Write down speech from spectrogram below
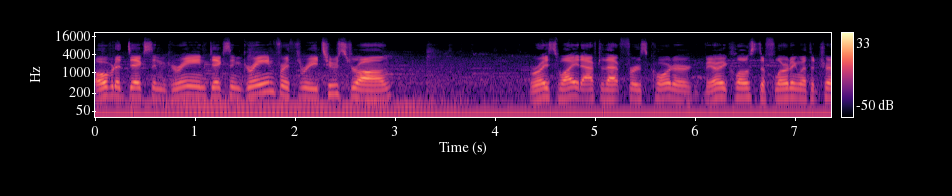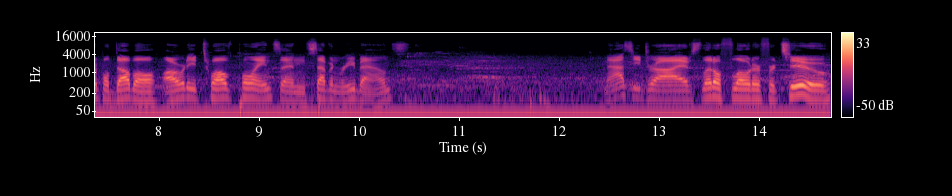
over to Dixon Green. Dixon Green for three, too strong. Royce White, after that first quarter, very close to flirting with a triple double. Already 12 points and seven rebounds. Massey drives, little floater for two,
